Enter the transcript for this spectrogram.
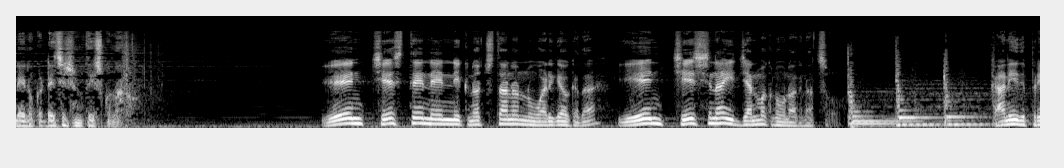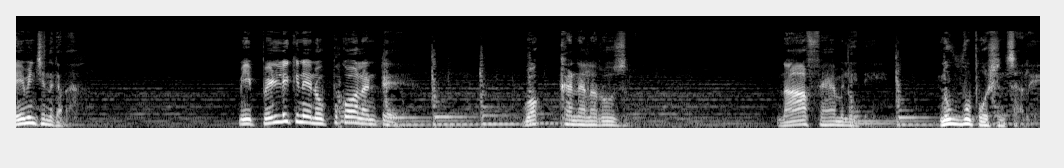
నేను ఒక డెసిషన్ తీసుకున్నాను. ఏం చేస్తే నేను నీకు నచ్చుతానని నువ్వు అడిగావు కదా? ఏం చేసినా ఈ జన్మకు నువ్వు నాకు నచ్చవు. కానీ ఇది ప్రేమించింది కదా. మీ పెళ్ళికి నేను ఒప్పుకోవాలంటే ఒక్క నెల రోజులు నా ఫ్యామిలీని నువ్వు పోషించాలి.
